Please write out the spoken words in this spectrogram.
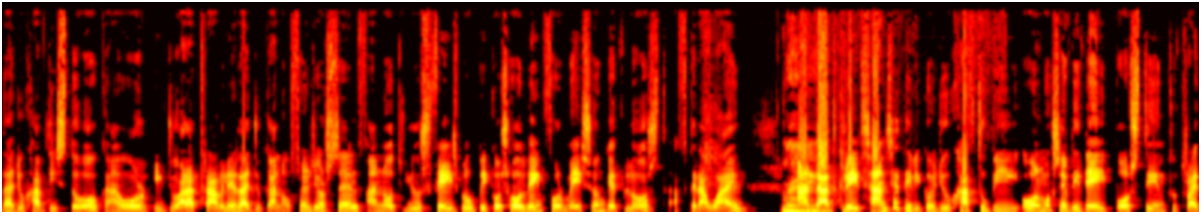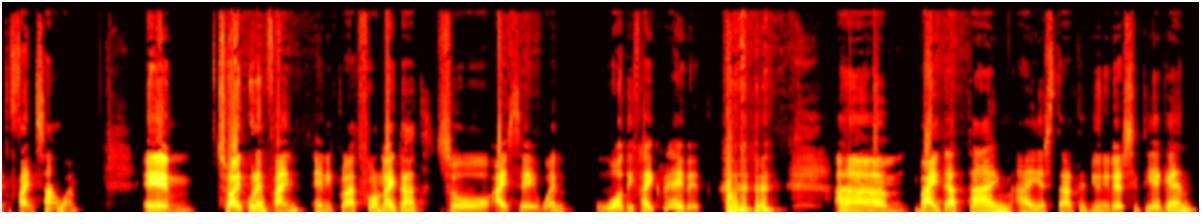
that you have this dog, or if you are a traveler, that you can offer yourself and not use Facebook because all the information get lost after a while, right. and that creates anxiety because you have to be almost every day posting to try to find someone. Um, so I couldn't find any platform like that. So I say, well, what if I create it? um, by that time, I started university again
